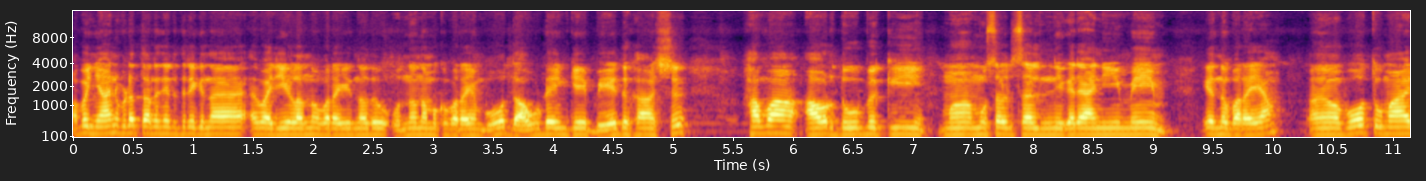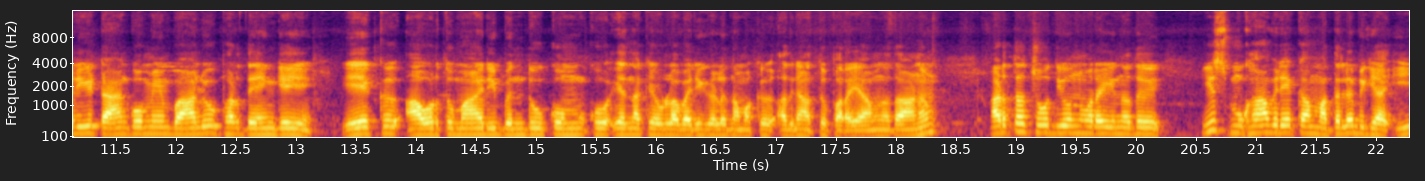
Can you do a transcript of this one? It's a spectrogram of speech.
അപ്പോൾ ഞാനിവിടെ തിരഞ്ഞെടുത്തിരിക്കുന്ന വരികളെന്ന് പറയുന്നത് ഒന്ന് നമുക്ക് പറയാം. ഓ ദൗഡെങ്കെ ബേദ്ഹാഷ് ഹവ ഔർ ദൂബക്കി മുസൽസൽ നിഗരാനിമേം എന്ന് പറയാം. വോ തുമാരി ടാങ്കോമേം ബാലു ഫർ ദേങ്കെ ഏക്ക് ഔർ തുമാരി ബന്ധുക്കും എന്നൊക്കെയുള്ള വരികൾ നമുക്ക് അതിനകത്ത് പറയാവുന്നതാണ്. അടുത്ത ചോദ്യം എന്ന് പറയുന്നത് ഇസ് മുഖാവരേക്ക മതലബിക ഈ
